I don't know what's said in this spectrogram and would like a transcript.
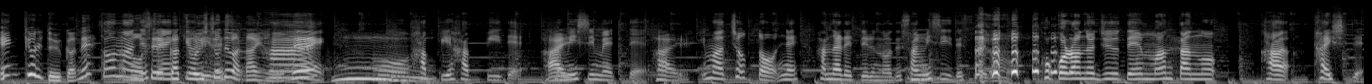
遠距離というかね、そうなんです生活は一緒ではないのでね。うん。もうハッピーハッピーではい。噛みしめて、はい。今ちょっとね離れてるので寂しいですけども、心の充電満タンのか大使で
